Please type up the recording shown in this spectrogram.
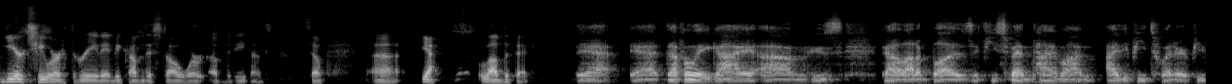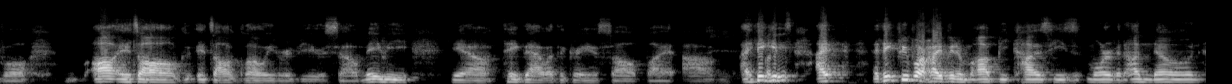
year two or three they become the stalwart of the defense. So, uh, yeah, love the pick. Yeah, yeah, definitely a guy um, who's got a lot of buzz. If you spend time on IDP Twitter, people, all it's all it's all glowing reviews. So maybe you know take that with a grain of salt. But um, I think it's I I think people are hyping him up because he's more of an unknown.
